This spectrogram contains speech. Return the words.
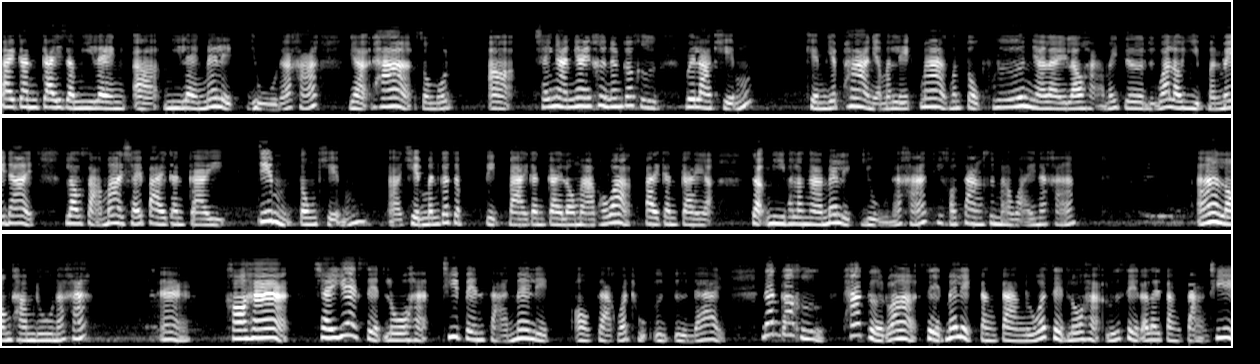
ปลายกันไกจะมีแรงมีแรงแม่เหล็กอยู่นะคะ อย่าถ้าสมมุติใช้งานง่ายขึ้นนั่นก็คือ เวลาเข็มเข็มเย็บผ้าเนี่ยมันเล็กมาก มันตกพื้นอย่าอะไรเราหาไม่เจอหรือว่าเราหยิบมันไม่ได้ เราสามารถใช้ปลายกรรไกรจิ้มตรงเข็มเข็มมันก็จะติดปลายกรรไกรเรามา เพราะว่าปลายกรรไกรอะจะมีพลังงานแม่เหล็กอยู่นะคะ ที่เขาสร้างขึ้นมาไว้นะคะ อ่าลองทำดูนะคะอ่าข้อ 5 ใช้แยกเศษโลหะที่เป็นสารแม่เหล็กออกจากวัตถุอื่น ๆได้ นั่นก็คือถ้าเกิดว่าเศษแม่เหล็กต่างๆ หรือว่าเศษโลหะ หรือเศษอะไรต่างๆ ที่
